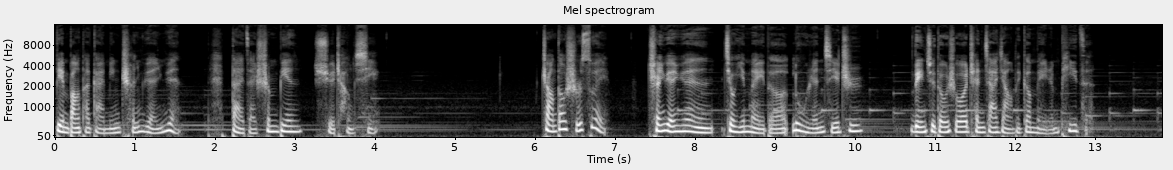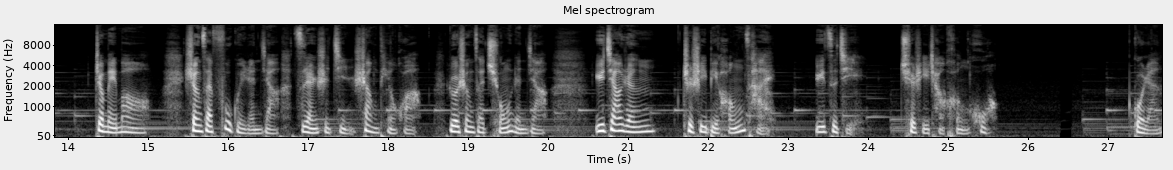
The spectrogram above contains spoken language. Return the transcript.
便帮他改名陈圆圆，带在身边学唱戏。长到十岁，陈圆圆就以美得路人皆知，邻居都说陈家养了一个美人坯子。这美貌。生在富贵人家，自然是锦上添花；若生在穷人家，于家人只是一笔横财，于自己却是一场横祸。果然，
